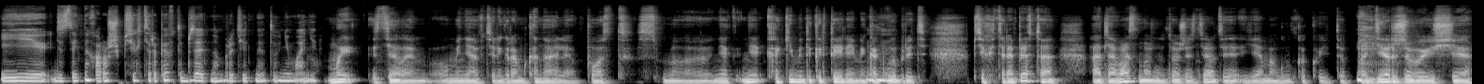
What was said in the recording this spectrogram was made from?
И действительно хороший психотерапевт обязательно обратит на это внимание. Мы сделаем у меня в Телеграм телеграм-канале пост с э, не, не, какими-то критериями, как mm-hmm. выбрать психотерапевта, а для вас можно тоже сделать, я могу какой-то поддерживающий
